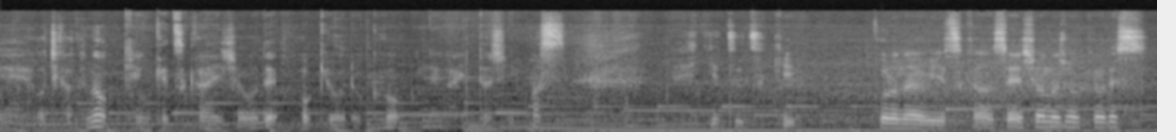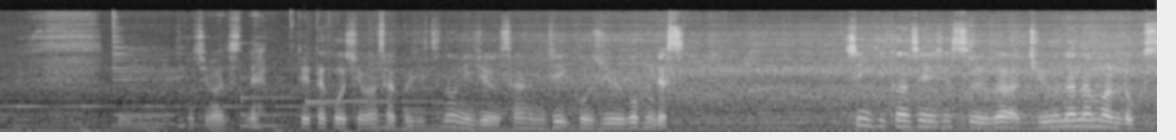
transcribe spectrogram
えー、お近くの献血会場でご協力をお願いいたします。引き続きコロナウイルス感染症の状況です、えー、こちらはですねデータ更新は昨日の23時55分です。新規感染者数は17万6554人。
